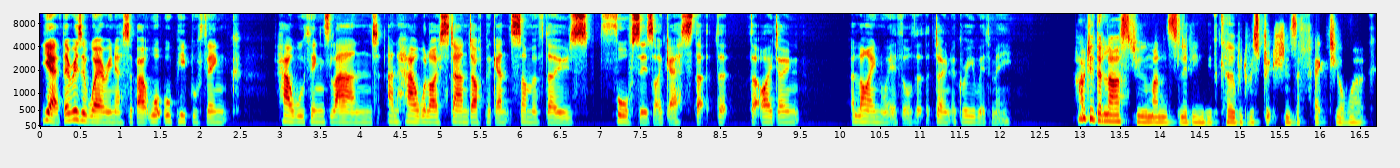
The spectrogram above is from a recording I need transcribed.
yeah, there is a wariness about what will people think, how will things land, and how will I stand up against some of those forces, I guess, that that that I don't align with or that, that don't agree with me. How did the last few months living with COVID restrictions affect your work?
